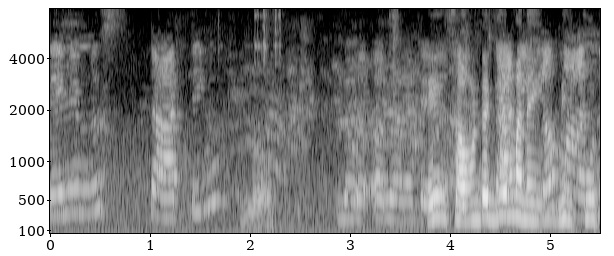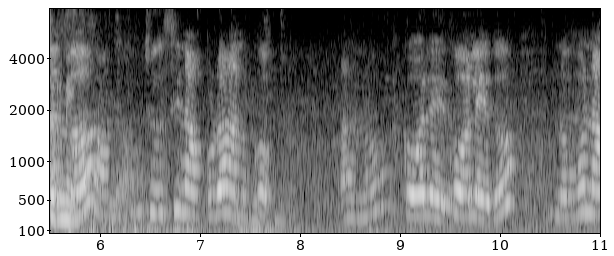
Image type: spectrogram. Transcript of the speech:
నేను నిన్ను సౌండ్ మన మీ కూతుర్ని చూసినప్పుడు అనుకో అను కోలేదు నువ్వు నా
